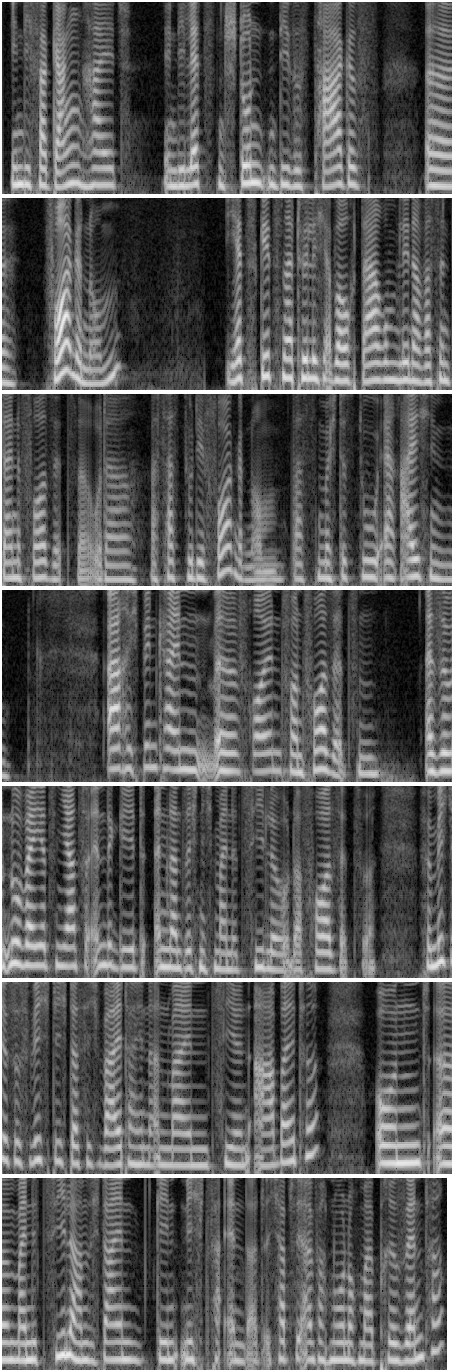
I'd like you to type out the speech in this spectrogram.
in die Vergangenheit, in die letzten Stunden dieses Tages äh, vorgenommen. Jetzt geht es natürlich aber auch darum, Lena, was sind deine Vorsätze oder was hast du dir vorgenommen? Was möchtest du erreichen? Ach, ich bin kein äh, Freund von Vorsätzen. Also nur weil jetzt ein Jahr zu Ende geht, ändern sich nicht meine Ziele oder Vorsätze. Für mich ist es wichtig, dass ich weiterhin an meinen Zielen arbeite und äh, meine Ziele haben sich dahingehend nicht verändert. Ich habe sie einfach nur noch mal präsenter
